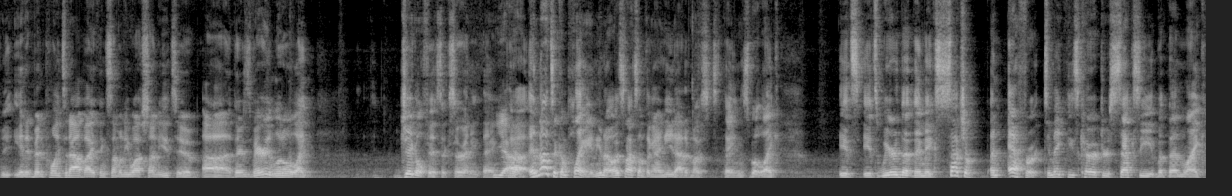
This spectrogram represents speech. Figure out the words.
it had been pointed out by I think someone you watched on YouTube. Uh, there's very little like jiggle physics or anything. Yeah. Uh, and not to complain, you know, it's not something I need out of most things, but like it's it's weird that they make such a an effort to make these characters sexy, but then like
